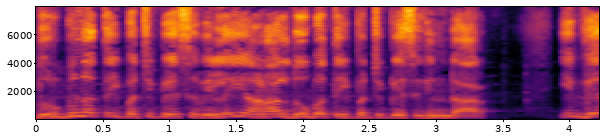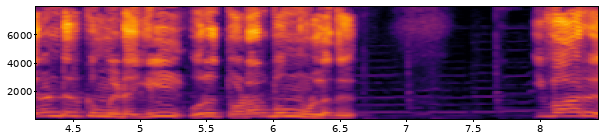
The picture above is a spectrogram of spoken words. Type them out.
துர்குணத்தை பற்றி பேசவில்லை ஆனால் தூபத்தை பற்றி பேசுகின்றார். இவ்விரண்டிற்கும் இடையில் ஒரு தொடர்பும் உள்ளது. இவ்வாறு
